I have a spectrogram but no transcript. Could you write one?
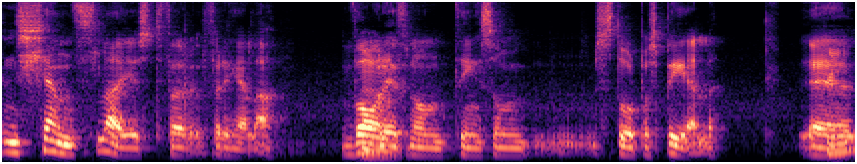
en känsla just för, för det hela. Vad det är för någonting som står på spel. Eh, Mm.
